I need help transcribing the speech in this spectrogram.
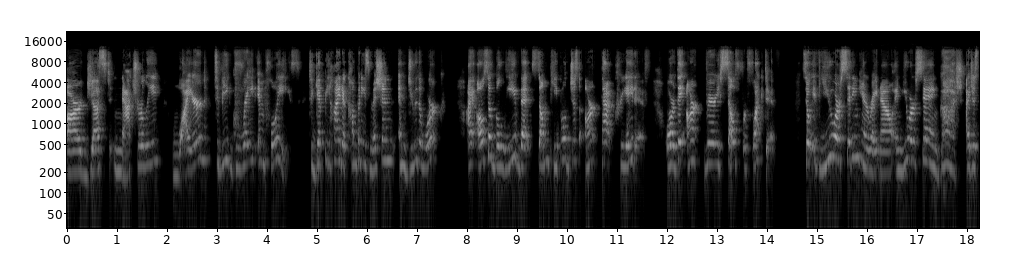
are just naturally wired to be great employees, to get behind a company's mission and do the work. I also believe that some people just aren't that creative or they aren't very self reflective. So if you are sitting here right now and you are saying, gosh, I just,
